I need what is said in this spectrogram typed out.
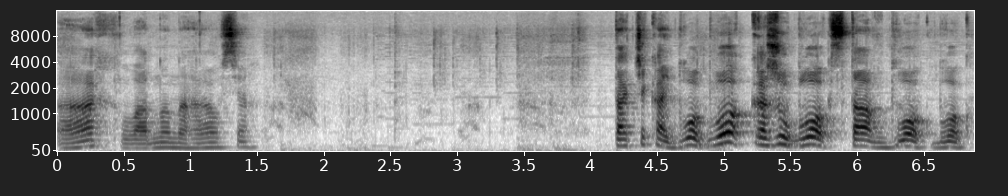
Ах, ладно, награвся. Так, чекай, блок, блок, кажу, блок, став, блок, блок.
